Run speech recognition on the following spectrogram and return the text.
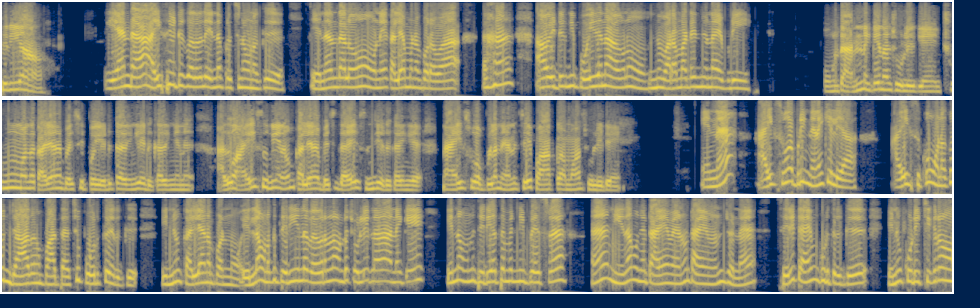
சரியா? ஏன்டா ஐஸ் வீட்டுக்கு வரதுல என்ன பிரச்சனை உனக்கு? என்ன இருந்தாலும் உன்னை கல்யாணம் பண்ண போறவா? அவ வீட்டுக்கு நீ போய் தானே ஆகணும். இன்னும் வரமாட்டேன்னு சொன்னா எப்படி? உங்ககிட்ட அன்னைக்கே நான் சொல்லியிருக்கேன். சும்மா அந்த கல்யாணம் பேசி போய் எடுக்காதீங்க எடுக்காதீங்கன்னு. அதுவும் ஐஸ் எனக்கு கல்யாணம் பேசி தயவு செஞ்சு எடுக்காதீங்க. நான் ஐஸ் அப்படிலாம் நினைச்சே பார்க்கலாமா சொல்லிட்டேன். என்ன? ஐஸும் அப்படி நினைக்கலையா? ஐஸுக்கும் உனக்கும் ஜாதகம் பார்த்தாச்சு பொருத்தம் இருக்கு. இன்னும் கல்யாணம் பண்ணும். எல்லாம் உனக்கு தெரியல விவரம் உன்ட்ட சொல்லிருந்தா அன்னைக்கு? என்ன ஒண்ணு தெரியாத மாதிரி நீ பேசுற? நீ தான் கொஞ்சம் டைம் வேணும் டைம் வேணும்னு சொன்னேன் சரி டைம் கொடுத்துருக்கு. இன்னும் கூடி சீக்கிரம்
